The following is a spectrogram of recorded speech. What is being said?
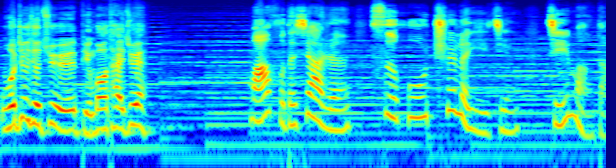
我这就去禀报太君。马府的下人似乎吃了一惊，急忙道：“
